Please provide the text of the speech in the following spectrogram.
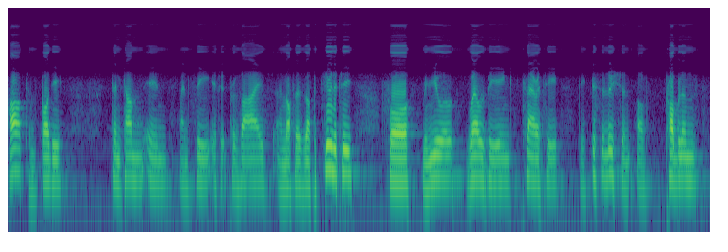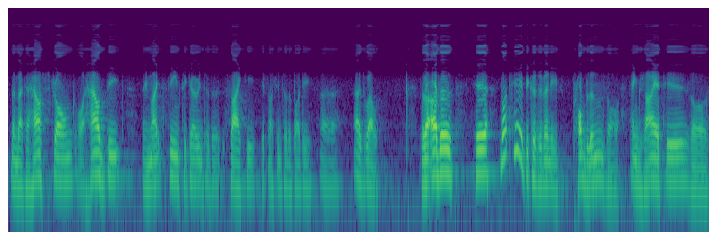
heart and body can come in and see if it provides and offers an opportunity for renewal, well-being, clarity, the dissolution of problems, no matter how strong or how deep they might seem to go into the psyche, if not into the body uh, as well. There are others here, not here because of any problems or anxieties or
